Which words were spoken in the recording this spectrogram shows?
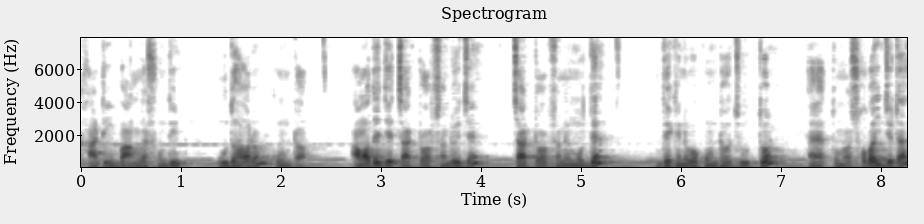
খাঁটি বাংলা সন্ধির উদাহরণ কোনটা? আমাদের যে চারটে অপশান রয়েছে, চারটে অপশানের মধ্যে দেখে নেব কোনটা হচ্ছে উত্তর। হ্যাঁ তোমরা সবাই যেটা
